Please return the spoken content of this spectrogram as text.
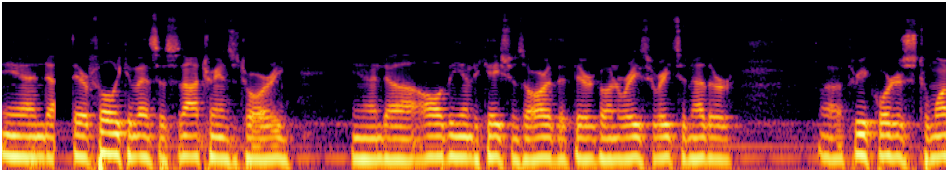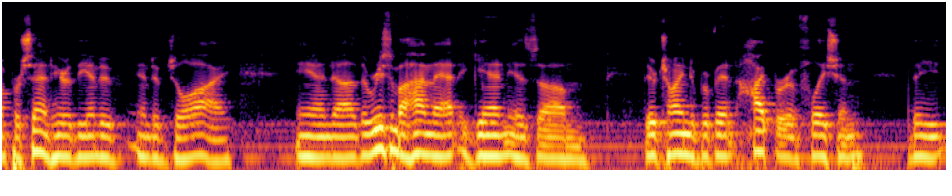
and uh, they're fully convinced it's not transitory, and uh, all the indications are that they're going to raise rates another uh, three quarters to one percent here at the end of end of July. And uh, the reason behind that, again, is um, they're trying to prevent hyperinflation. The,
